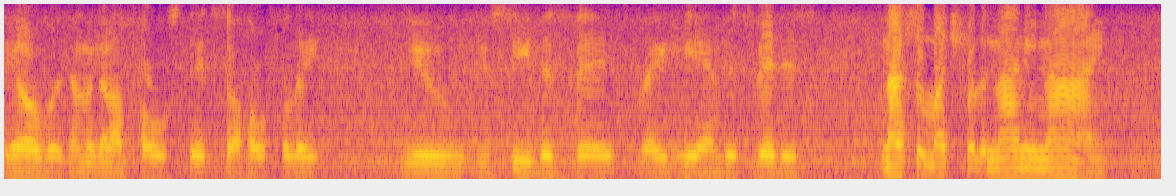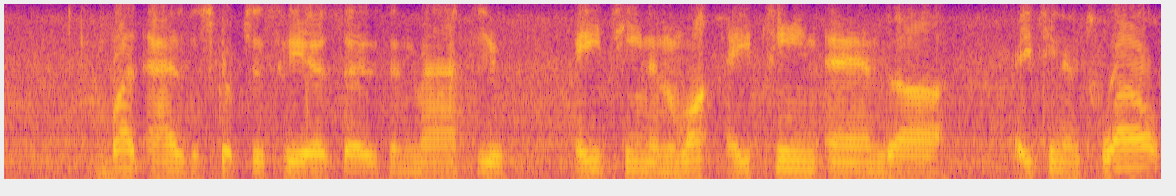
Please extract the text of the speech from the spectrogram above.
You know, and we're gonna post it so hopefully you you see this vid right here, and this vid is not so much for the 99, but as the scriptures here says in Matthew 18 and 1, 18 and uh, 18 and 12,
